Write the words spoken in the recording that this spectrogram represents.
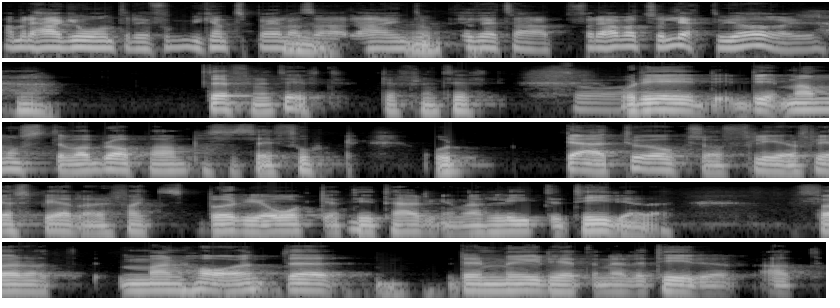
Ja, men det här går inte, det, vi kan inte spela så här. Det här är inte, jag vet, så här, för det har varit så lätt att göra ju. Definitivt definitivt. Så... Och det, det, man måste vara bra på att anpassa sig fort. Och där tror jag också fler och fler spelare faktiskt börjar åka till tävlingarna lite tidigare. För att man har inte den möjligheten eller tiden att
